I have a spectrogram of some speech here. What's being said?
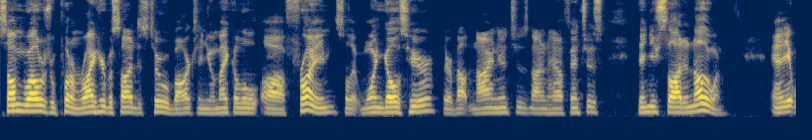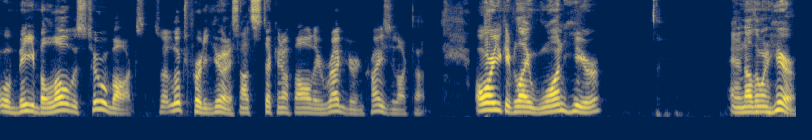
Some welders will put them right here beside this toolbox and you'll make a little uh, frame so that one goes here. They're about nine inches, nine and a half inches. Then you slide another one and it will be below this toolbox. So it looks pretty good. It's not sticking up all irregular and crazy like that. Or you could lay one here and another one here.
